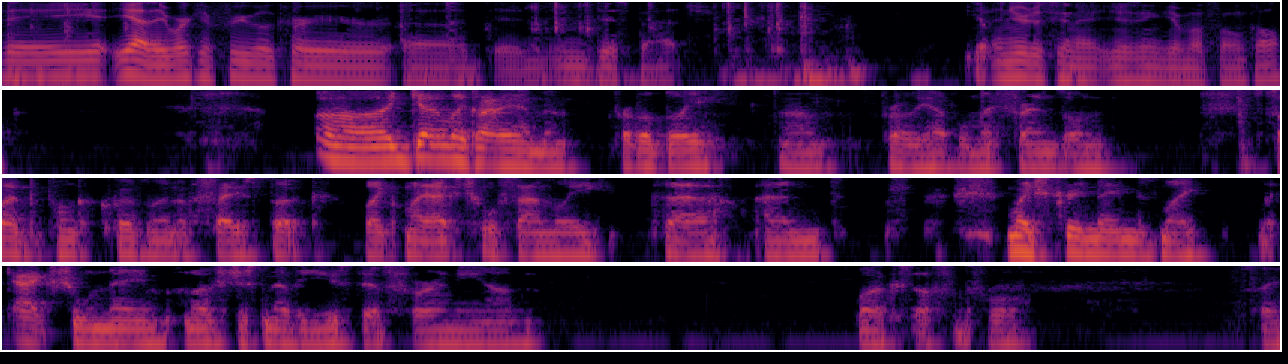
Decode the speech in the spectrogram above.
they, yeah, they work at Free Will Courier uh, in, in dispatch. Yep. And you're just gonna you're just gonna give him a phone call. Uh, yeah, like I am probably. Um, probably have all my friends on cyberpunk equivalent of Facebook, like my actual family there, and my screen name is my like actual name, and I've just never used it for any um work stuff before. So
